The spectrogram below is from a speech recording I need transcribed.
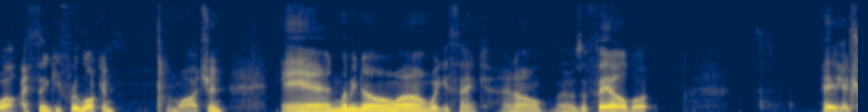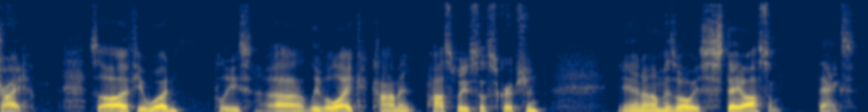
Well, I thank you for looking and watching. And let me know uh, what you think. I know it was a fail, but hey, I tried. So if you would, please uh, leave a like, comment, possibly a subscription. And um, as always, stay awesome. Thanks.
